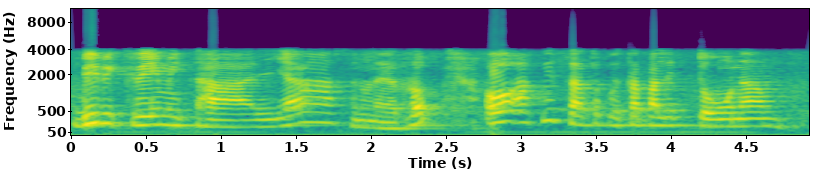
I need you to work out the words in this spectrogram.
BB Cream Italia se non erro ho acquistato questa palettona.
